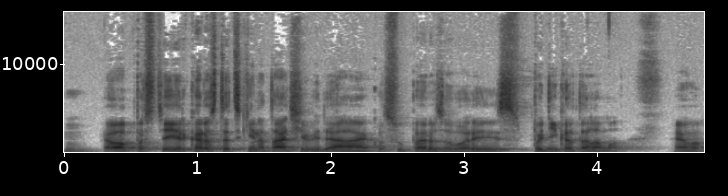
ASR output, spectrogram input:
Hmm. Jo, prostě Jirka Rostecký natáčí videa jako super rozhovory s podnikatelema. Jo.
